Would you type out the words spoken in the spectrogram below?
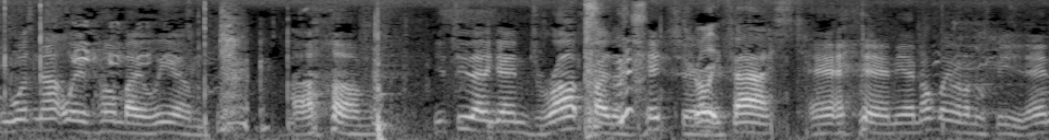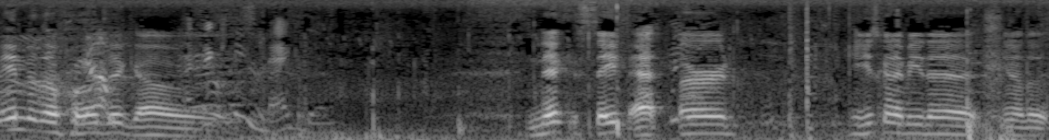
he was not waved home by Liam. Um, You see that again, dropped by the pitcher. Really fast. And, and yeah, don't blame it on the speed. And into the woods it goes. Nick safe at third. He's gonna be the you know the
